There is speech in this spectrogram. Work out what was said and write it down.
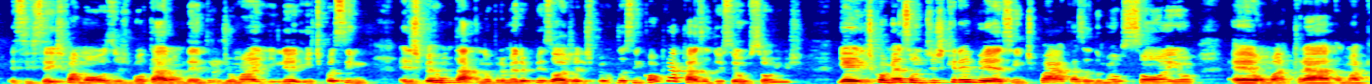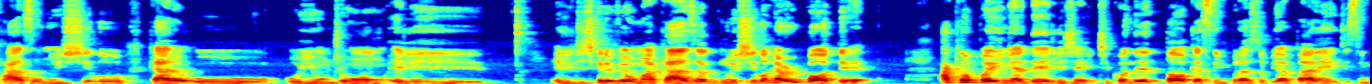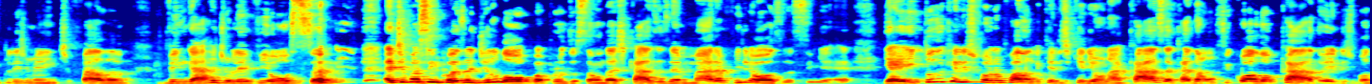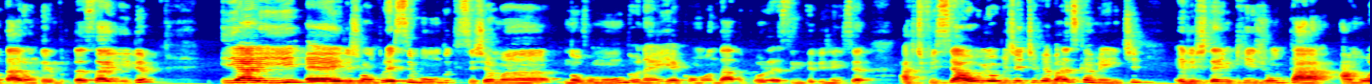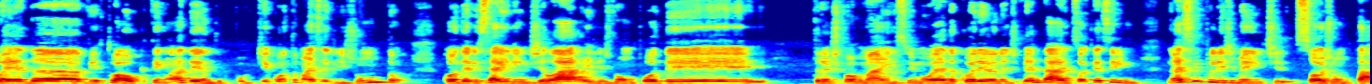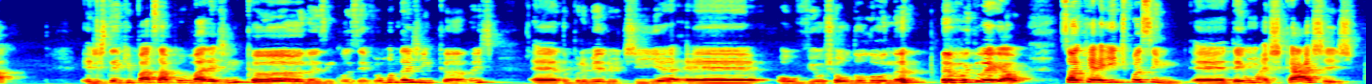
esses seis famosos, botaram dentro de uma ilha e, tipo assim, eles perguntaram. No primeiro episódio, eles perguntam assim: qual que é a casa dos seus sonhos? E aí eles começam a descrever, assim, tipo, ah, a casa do meu sonho é uma, uma casa no estilo. Cara, o, o Yoon Jong, ele ele descreveu uma casa no estilo Harry Potter. A campainha dele, gente, quando ele toca assim para subir a parede, simplesmente fala Vingardio Leviosa. É tipo assim, coisa de louco a produção das casas, é maravilhosa, assim. É... E aí, tudo que eles foram falando que eles queriam na casa, cada um ficou alocado, eles botaram dentro dessa ilha. E aí é, eles vão para esse mundo que se chama Novo Mundo, né? E é comandado por essa inteligência artificial. E o objetivo é basicamente eles têm que juntar a moeda virtual que tem lá dentro. Porque quanto mais eles juntam, quando eles saírem de lá, eles vão poder transformar isso em moeda coreana de verdade. Só que assim, não é simplesmente só juntar eles têm que passar por várias gincanas, inclusive uma das gincanas é, do primeiro dia é ouvir o show do Luna. É muito legal. Só que aí, tipo assim, é, tem umas caixas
